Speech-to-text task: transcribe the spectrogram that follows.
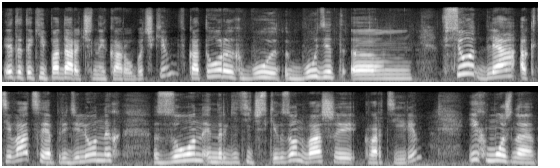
Это такие подарочные коробочки, в которых будет, будет эм, все для активации определенных зон, энергетических зон в вашей квартире. Их можно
